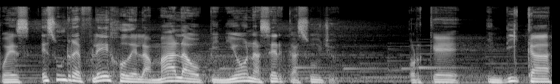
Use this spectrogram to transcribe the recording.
pues es un reflejo de la mala opinión acerca suyo, porque indica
